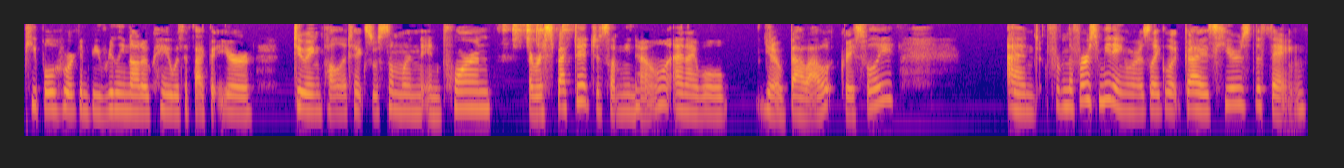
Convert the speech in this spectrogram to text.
people who are going to be really not okay with the fact that you're doing politics with someone in porn, I respect it. Just let me know, and I will, you know, bow out gracefully. And from the first meeting, where I was like, "Look, guys, here's the thing."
